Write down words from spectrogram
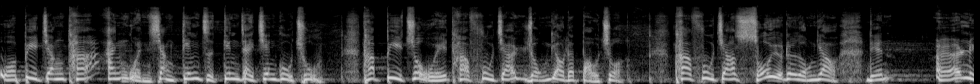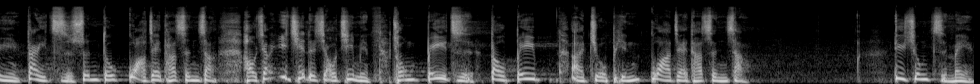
我必将他安稳，像钉子钉在坚固处，他必作为他父家荣耀的宝座，他父家所有的荣耀，连。”儿女带子孙都挂在他身上，好像一切的小器皿，从杯子到杯啊酒瓶挂在他身上。弟兄姊妹，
